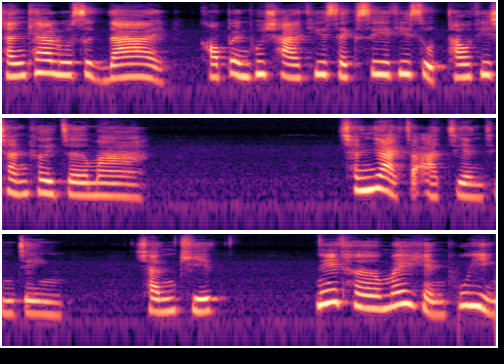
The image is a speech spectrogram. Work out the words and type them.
ฉันแค่รู้สึกได้ เขาเป็นผู้ชายที่เซ็กซี่ที่สุดเท่าที่ฉันเคยเจอมา ฉันอยากจะอาเจียนจริง ๆ ฉันคิด นี่เธอไม่เห็นผู้หญิง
